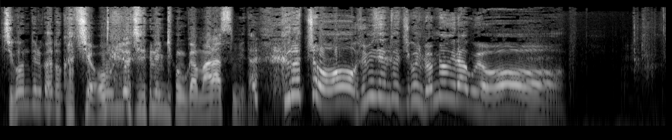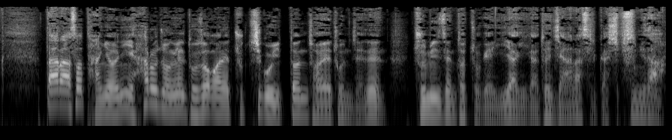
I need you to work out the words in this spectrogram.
직원들과도 같이 어울려 지내는 경우가 많았습니다. 그렇죠. 주민센터 직원이 몇 명이라고요. 따라서 당연히 하루 종일 도서관에 죽치고 있던 저의 존재는 주민센터 쪽에 이야기가 되지 않았을까 싶습니다.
